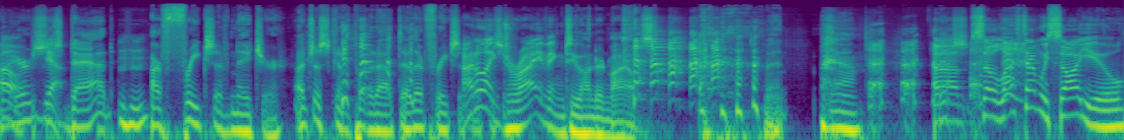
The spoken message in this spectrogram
Byers' yeah. dad, are freaks of nature. I'm just going to put it out there. They're freaks of I don't like driving 200 miles. But, yeah. um, so last time we saw you,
